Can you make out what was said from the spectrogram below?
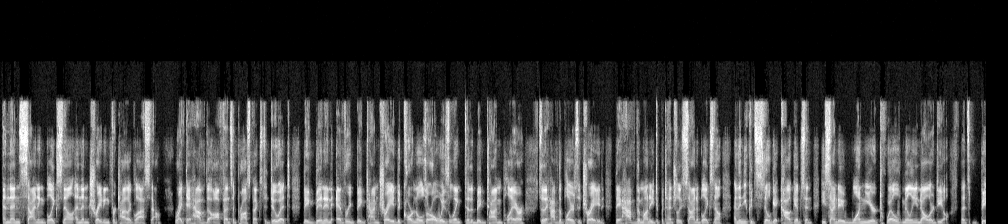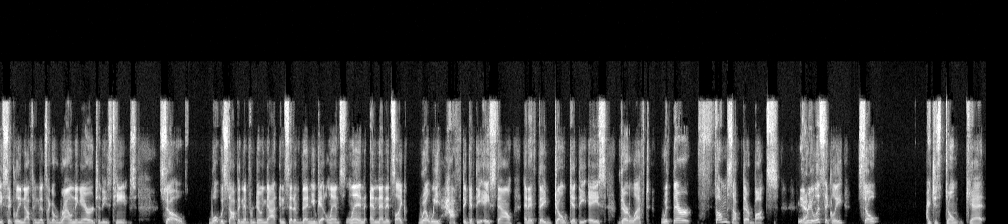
and then signing Blake Snell and then trading for Tyler Glasnow, right? They have the offensive prospects to do it. They've been in every big time trade. The Cardinals are always linked to the big time player. So they have the players to trade. They have the money to potentially sign a Blake Snell. And then you could still get Kyle Gibson. He signed a one year, $12 million deal. That's basically nothing. That's like a rounding error to these teams. So what was stopping them from doing that instead of then you get Lance Lynn and then it's like well, we have to get the ace now. And if they don't get the ace, they're left with their thumbs up their butts. Yeah. Realistically. So I just don't get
